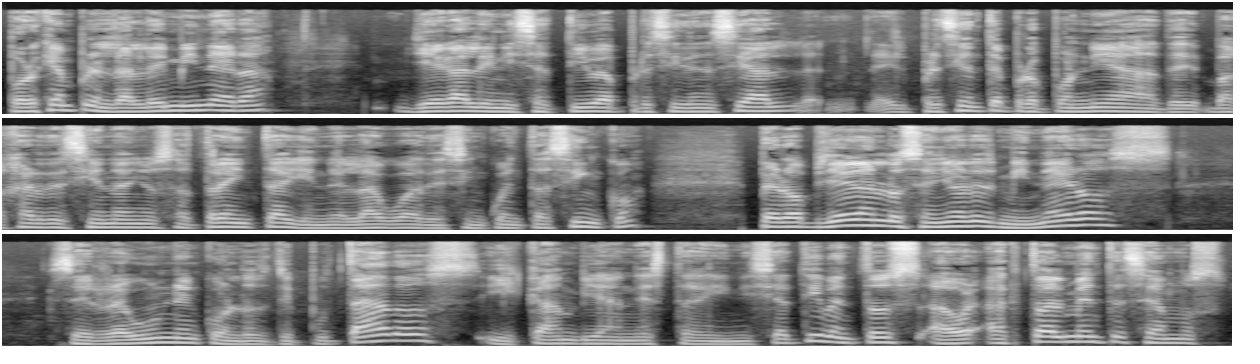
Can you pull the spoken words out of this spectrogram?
Por ejemplo, en la ley minera, llega la iniciativa presidencial, el presidente proponía de bajar de 100 años a 30 y en el agua de 55, pero llegan los señores mineros, se reúnen con los diputados y cambian esta iniciativa. Entonces, ahora, actualmente seamos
